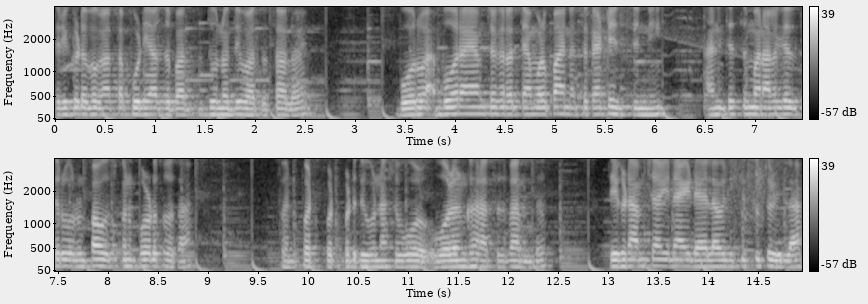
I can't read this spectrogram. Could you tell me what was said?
तर इकडं बघा आता पुढे आजोबाचं धुणं देवाचं चालू आहे. बोर बोर आहे आमच्या घरात त्यामुळे पाण्याचं काय टेन्शन नाही. आणि तसं म्हणायला गेलं तर वरून पाऊस पण पडत होता. पण पटपटपट देऊन असं वळ वळण घरातच बांधलं. तिकडं आमच्या आईने आयडिया लावली की सुतळीला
